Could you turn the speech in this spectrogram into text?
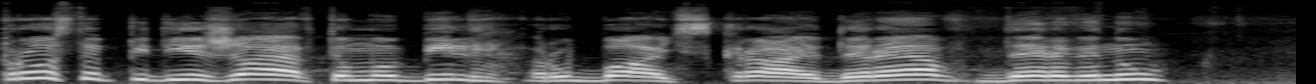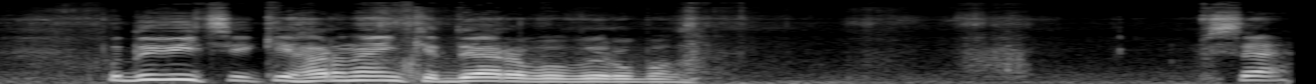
Просто під'їжджає автомобіль, рубають з краю дерев, деревину. Подивіться, яке гарненьке дерево вирубало. Все.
